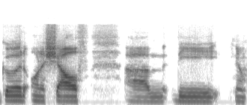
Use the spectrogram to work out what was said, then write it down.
good on a shelf. Um, the you know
